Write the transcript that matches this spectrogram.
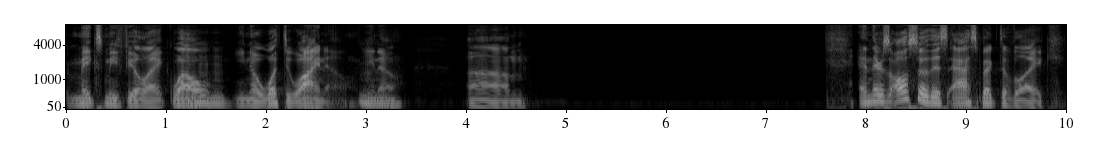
makes me feel like, well, Mhm. you know, what do I know? You Mhm. know? Um, and there's also this aspect of like,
